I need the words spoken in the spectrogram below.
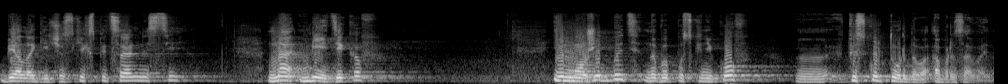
биологических специальностей, на медиков – и, может быть, на выпускников э, физкультурного образования.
